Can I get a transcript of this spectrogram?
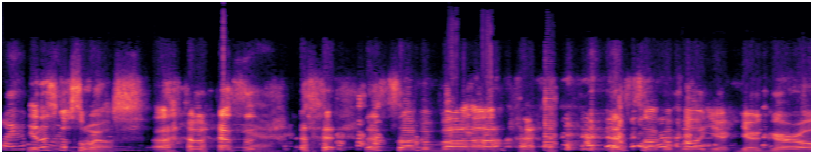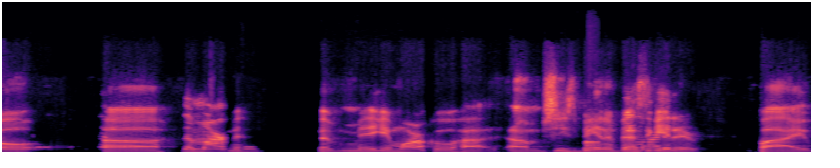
like, Yeah, let's go somewhere else. Uh, let's, Yeah. let's, let's talk about uh, let's talk about your your girl, uh, The Markle. the Meghan Markle. How, um, she's being investigated by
